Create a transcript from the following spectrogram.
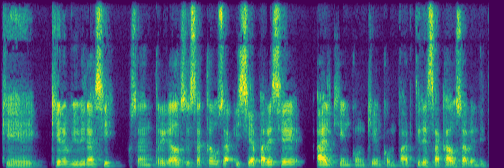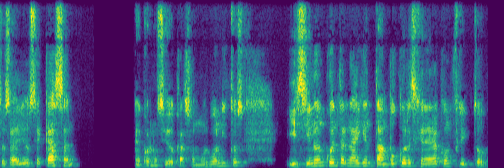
que quieren vivir así, o sea, entregados a esa causa. Y si aparece alguien con quien compartir esa causa, bendito sea Dios, se casan. He conocido casos muy bonitos. Y si no encuentran a alguien, tampoco les genera conflicto,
